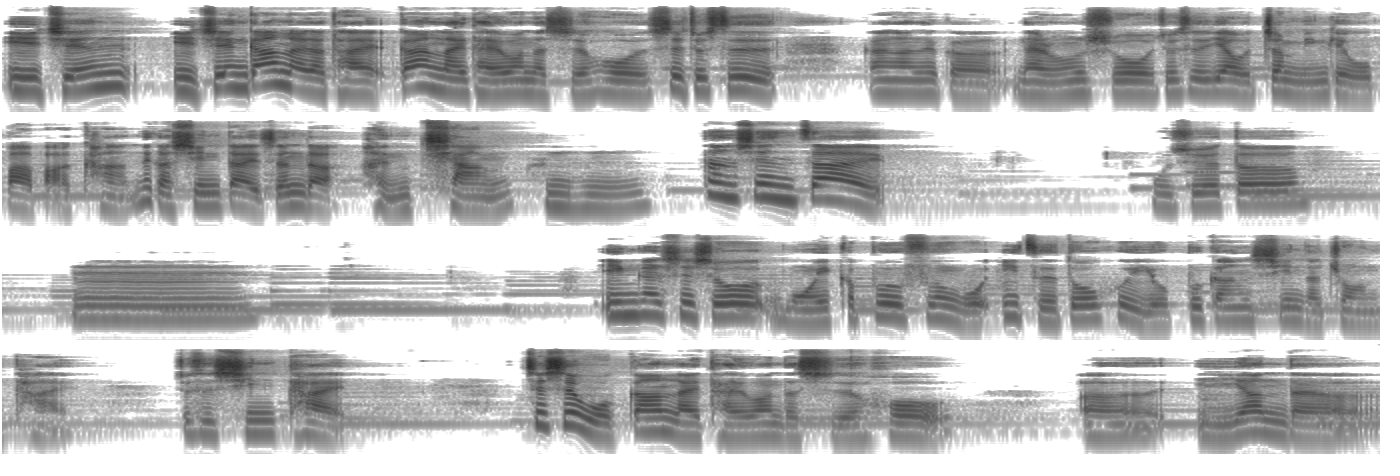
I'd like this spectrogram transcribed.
以前以前刚来到台刚来台湾的时候，是就是刚刚那个奶蓉说，就是要证明给我爸爸看，那个心态真的很强。嗯哼，但现在。我觉得，嗯，应该是说某一个部分，我一直都会有不甘心的状态，就是心态。这是我刚来台湾的时候，呃，一样的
